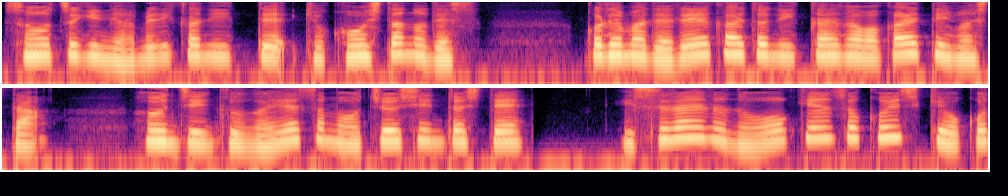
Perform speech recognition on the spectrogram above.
その次にアメリカに行って挙行したのです。これまで霊界と日会が分かれていました。フンジン君がイエス様を中心として、イスラエルの王権即位式を行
